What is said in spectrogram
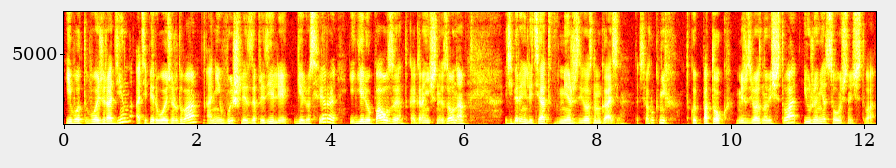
И вот Voyager 1, а теперь Voyager 2, они вышли за пределы гелиосферы и гелиопаузы, такая граничная зона, и теперь они летят в межзвездном газе. То есть вокруг них такой поток межзвездного вещества, и уже нет солнечного вещества.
